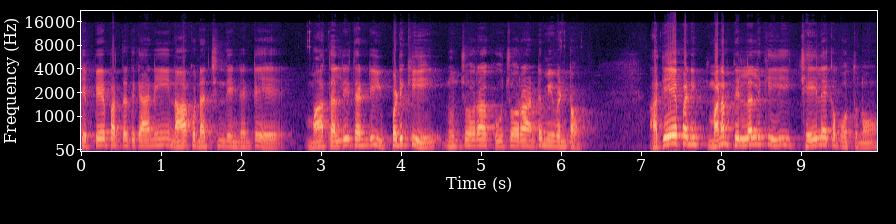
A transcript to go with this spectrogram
చెప్పే పద్ధతి కానీ నాకు నచ్చింది ఏంటంటే మా తల్లి తండ్రి ఇప్పటికీ నుంచోరా కూర్చోరా అంటే మేము వింటాం అదే పని మనం పిల్లలకి చేయలేకపోతున్నాం.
